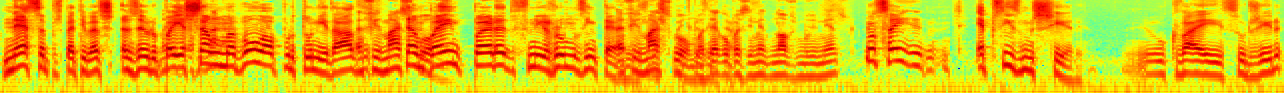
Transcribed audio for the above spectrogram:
Nessa perspectiva, as europeias são uma boa oportunidade também como? para definir rumos internos. Afirmar-se como? Até internas. com o aparecimento de novos movimentos? Não sei, é preciso mexer. O que vai surgir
